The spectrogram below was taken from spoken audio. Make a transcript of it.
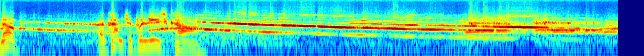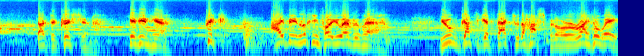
Look, here comes a police car. Dr. Christian, get in here. Quick. I've been looking for you everywhere. You've got to get back to the hospital right away.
